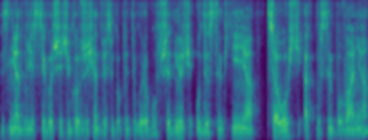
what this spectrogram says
z dnia 23 września 2025 roku w przedmiocie udostępnienia całości akt postępowania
